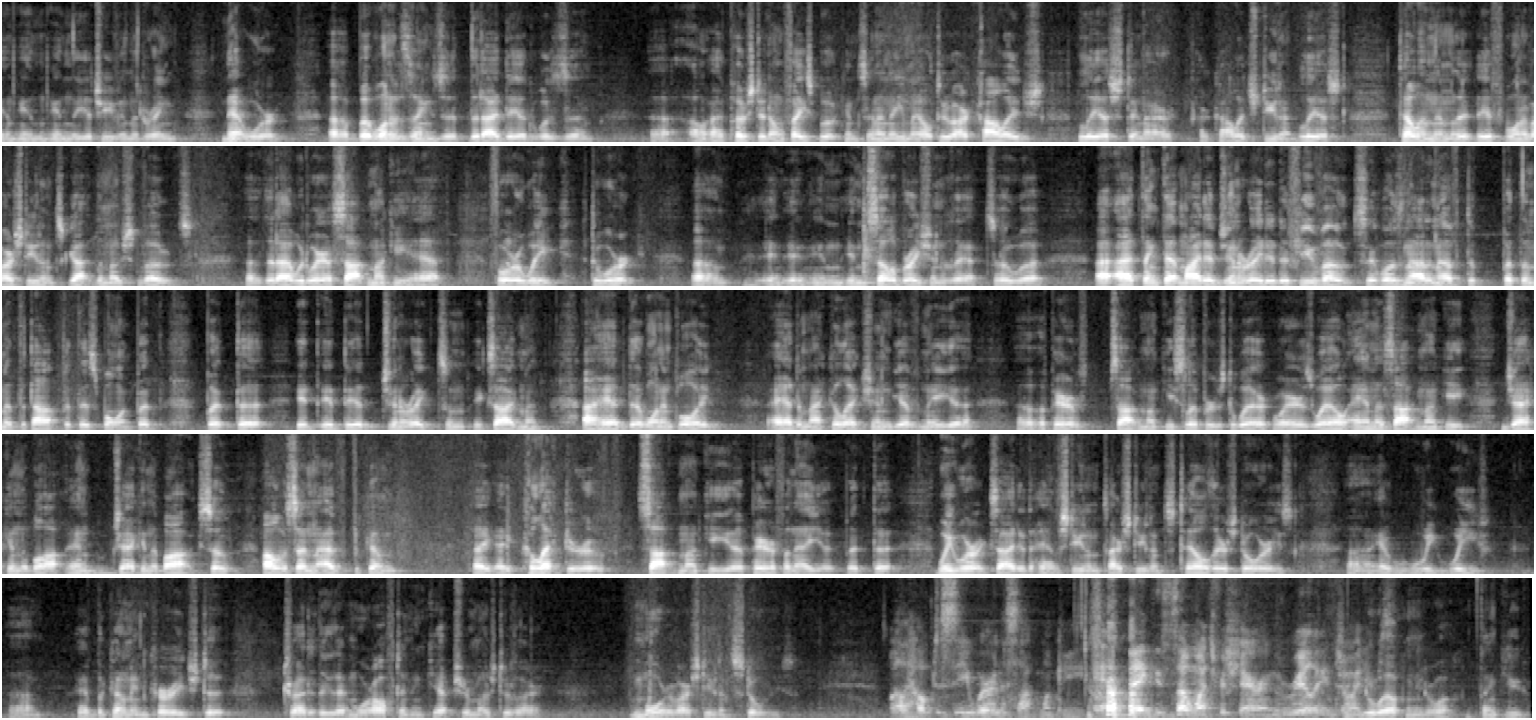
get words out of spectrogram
in, in, in the Achieving the Dream network. Uh, But one of the things that, that I did was, uh, uh, I posted on Facebook and sent an email to our college list and our, our college student list, telling them that if one of our students got the most votes, uh, that I would wear a sock monkey hat for a week to work um, in, in, in celebration of that. So uh, I, I think that might have generated a few votes. It was not enough to put them at the top at this point, but, but uh, it, it did generate some excitement. I had uh, one employee add to my collection, give me uh, a pair of sock monkey slippers to wear, wear as well, and a sock monkey jack in the box and jack in the box. So all of a sudden, I've become a, a collector of sock monkey uh, paraphernalia. But uh, we were excited to have students, our students, tell their stories. Uh, we we um, have become encouraged to try to do that more often and capture most of our more of our students' stories. Well, I hope to see you wearing the sock monkey, and thank you so much for sharing. Really enjoyed it. You're yours. welcome. You're welcome. Thank you.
